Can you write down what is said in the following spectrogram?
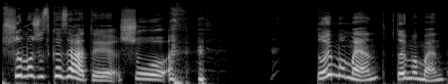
що можу сказати? Що в той момент, в той момент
